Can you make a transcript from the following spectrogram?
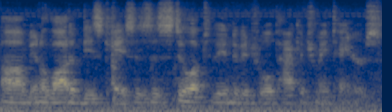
um, in a lot of these cases is still up to the individual package maintainers.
